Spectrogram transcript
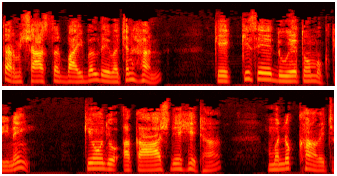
ਧਰਮ ਸ਼ਾਸਤਰ ਬਾਈਬਲ ਦੇ ਵਚਨ ਹਨ ਕਿ ਕਿਸੇ ਦੂਏ ਤੋਂ ਮੁਕਤੀ ਨਹੀਂ, ਕਿਉਂ ਜੋ ਆਕਾਸ਼ ਦੇ ਹੇਠਾਂ ਮਨੁੱਖਾਂ ਵਿੱਚ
